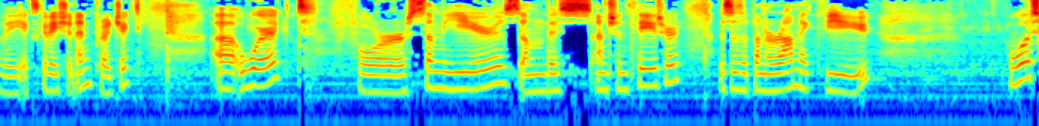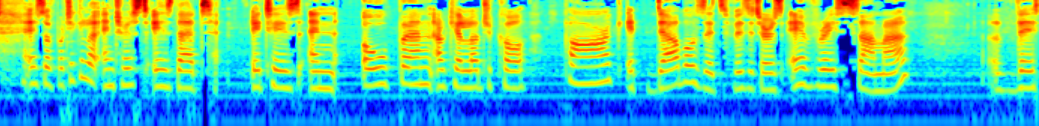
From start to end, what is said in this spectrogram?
the excavation end project, worked for some years on this ancient theatre. This is a panoramic view. What is of particular interest is that it is an open archaeological park. It doubles its visitors every summer. This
